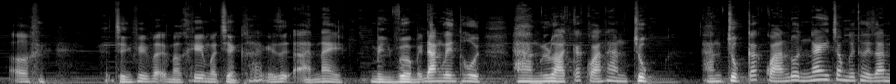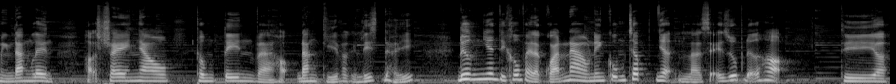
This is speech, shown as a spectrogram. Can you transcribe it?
Ờ, chính vì vậy mà khi mà triển khai cái dự án này mình vừa mới đăng lên thôi hàng loạt các quán hàng chục hàng chục các quán luôn ngay trong cái thời gian mình đăng lên. Họ share nhau thông tin và họ đăng ký vào cái list đấy. Đương nhiên thì không phải là quán nào nên cũng chấp nhận là sẽ giúp đỡ họ. Thì uh,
